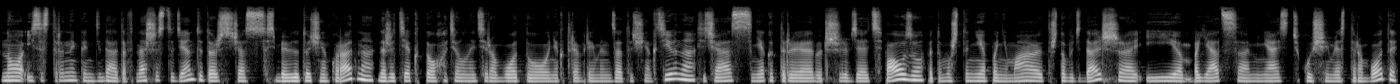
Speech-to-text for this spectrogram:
но и со стороны кандидатов. Наши студенты тоже сейчас себя ведут очень аккуратно, даже те, кто хотел найти найти работу некоторое время назад очень активно. Сейчас некоторые решили взять паузу, потому что не понимают, что будет дальше, и боятся менять текущее место работы,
